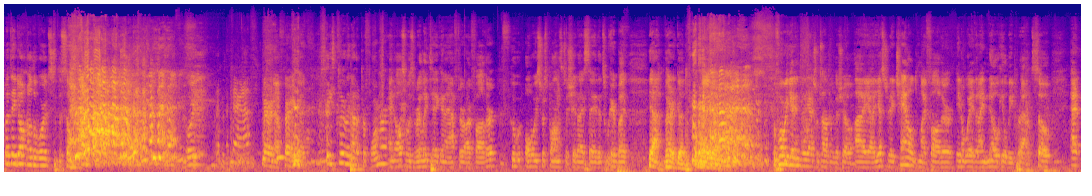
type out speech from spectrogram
but they don't know the words to the song. Or- Fair enough. Fair enough, very good. He's clearly not a performer and also is really taken after our father, who always responds to shit I say that's weird, but yeah, very good. Very good. Before we get into the actual topic of the show, I uh, yesterday channeled my father in a way that I know he'll be proud. So at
